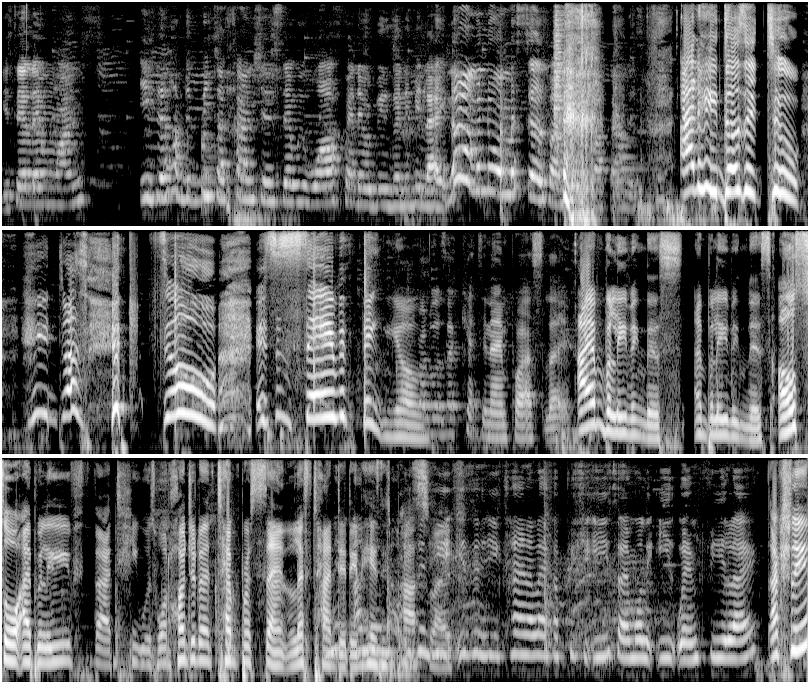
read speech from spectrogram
You tell them once. If they have the bitter conscience, they will walk and they will be gonna be like, no, I'm gonna know myself and go back and listen. And he does it too. He does it too. It's the same thing, yo. But was a cat in my past life. I am believing this. I'm believing this. Also, I believe that he was 110% left-handed in his past isn't life. He, isn't he kind of like a picky eater? I'm only eat when feel like. Actually,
